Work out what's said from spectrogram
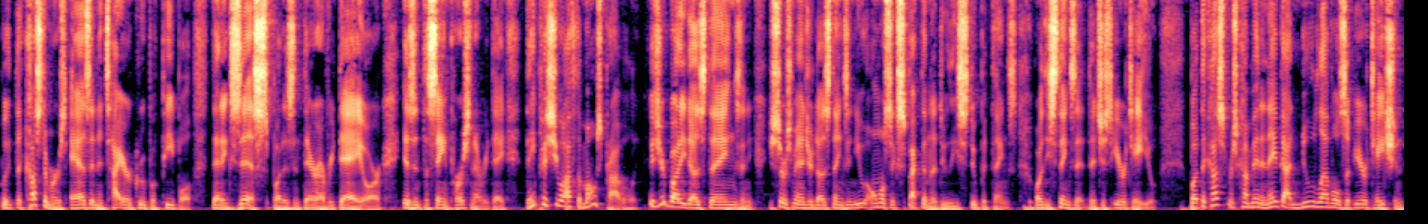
But the customers, as an entire group of people that exists but isn't there every day or isn't the same person every day, they piss you off the most probably. Because your buddy does things and your service manager does things and you almost expect them to do these stupid things or these things that, that just irritate you. But the customers come in and they've got new levels of irritation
